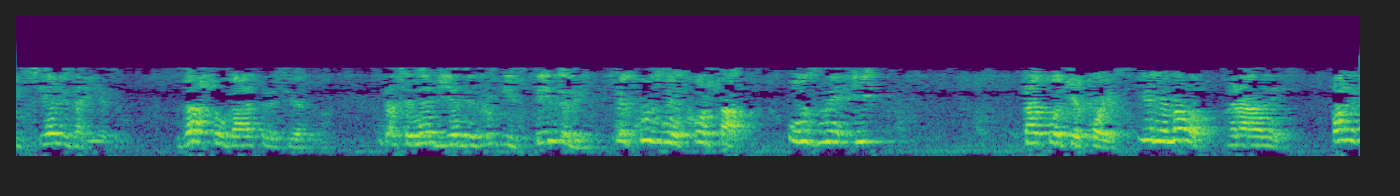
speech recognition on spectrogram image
i sjeli da jedu. Zašto ugasili svjetlo? Da se ne bi jedni drugi stidili. Nek uzme ko šta uzme i tako će pojesti. Jer je malo hrane. Pa nek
